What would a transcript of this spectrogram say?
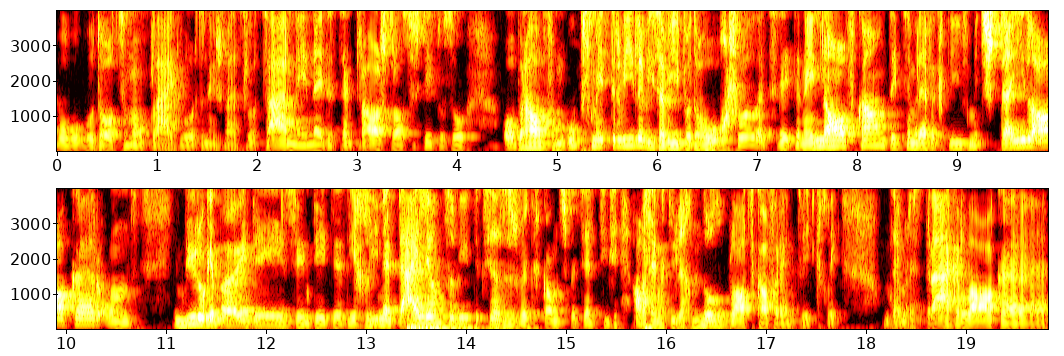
wo, wo dort zumal geleitet worden ist. Weil es Luzern in der Zentralstraße steht und so, oberhalb vom UPS mittlerweile, vis-à-vis von der Hochschule. Jetzt dort einen Innenhof gehabt jetzt sind wir effektiv mit Steillager und im Bürogebäude sind die, die, kleinen Teile und so weiter gewesen. Also es war wirklich ganz speziell. Aber es hat natürlich null Platz für Entwicklung. Und dann haben wir ein Trägerlager, äh,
